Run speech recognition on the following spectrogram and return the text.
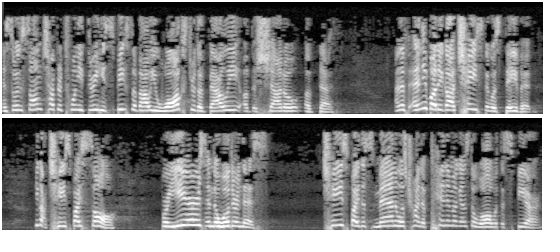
And so in Psalm chapter 23, he speaks of how he walks through the valley of the shadow of death. And if anybody got chased, it was David. He got chased by Saul for years in the wilderness. chased by this man who was trying to pin him against the wall with a spear.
